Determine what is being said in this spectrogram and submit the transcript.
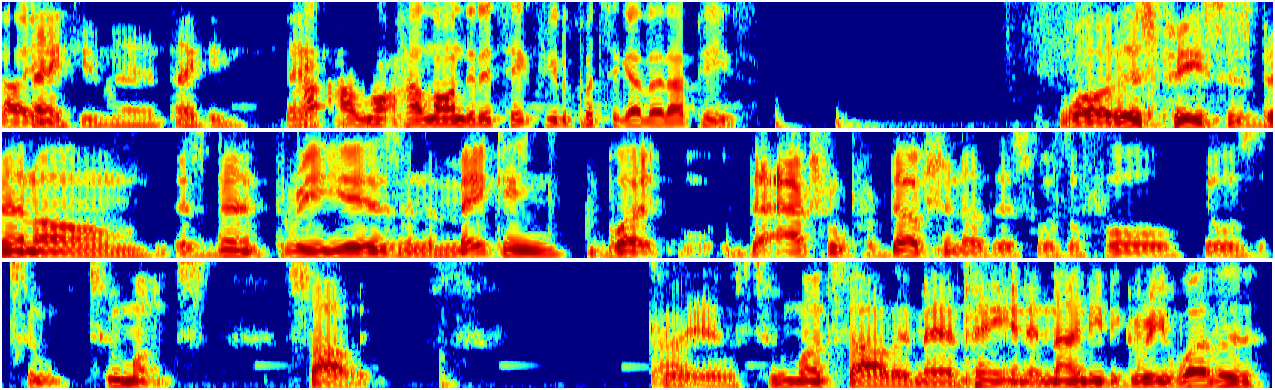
Like, thank you, man. Thank you. Thank how, how long how long did it take for you to put together that piece? Well, this piece has been um it's been three years in the making, but the actual production of this was a full it was a two two months solid. Got It was two months solid, man, painting in 90 degree weather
